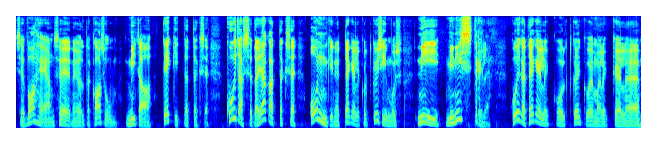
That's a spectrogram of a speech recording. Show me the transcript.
see vahe on see nii-öelda kasum, mida tekitatakse. kuidas seda jagatakse, ongi nüüd tegelikult küsimus nii ministrile kui ka tegelikult kõikvõimalikele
